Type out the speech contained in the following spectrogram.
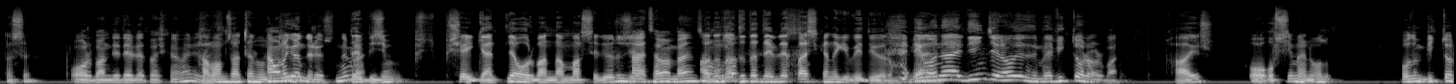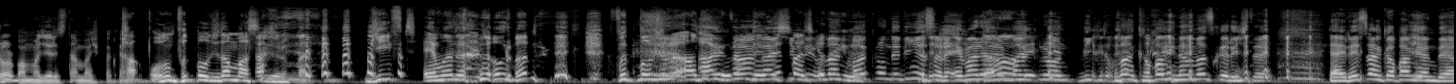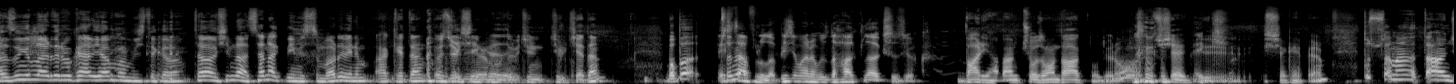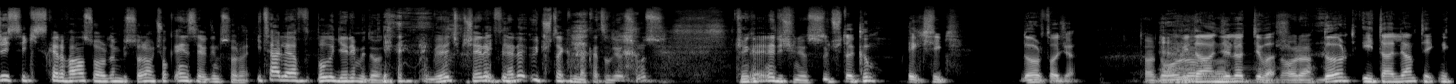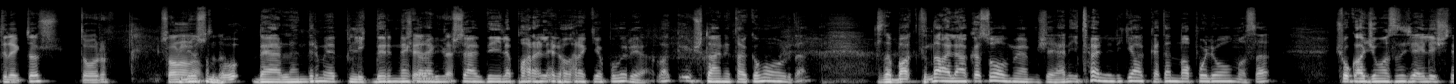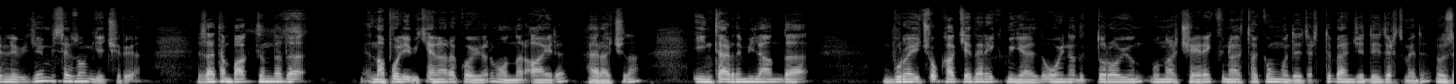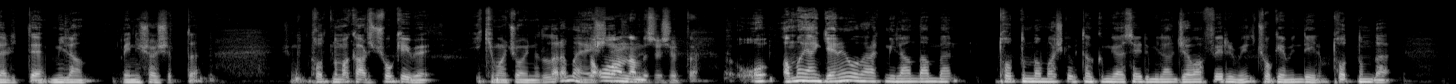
Nasıl? Orban diye devlet başkanı var ya. Tamam zaten onu Ha onu diyorum. gönderiyorsun değil De mi? bizim şey Gentli Orban'dan bahsediyoruz ya. Ha tamam ben tamam, Adın ona- adı da devlet başkanı gibi diyorum. Yani- Emanuel deyince ne oluyor dedim ya Viktor Orban. Hayır. O Osimen oğlum. Oğlum Viktor Orban Macaristan Başbakanı. Ta- oğlum futbolcudan bahsediyorum ben. Gift Emmanuel adı Abi diyorum tamam devlet şimdi başkanı ulan gibi. Macron dedin ya sonra Emmanuel Tamam. Macron Victor ulan kafam inanılmaz karıştı. Yani resmen kafam yandı ya. Uzun yıllardır bu kadar yanmamıştı kafam. Tamam şimdi sen haklıymışsın bu arada. Benim hakikaten özür diliyorum burada bütün Türkiye'den. Baba sana Estağfurullah bizim aramızda haklı haksız yok. Var ya ben çoğu zaman daha haklı oluyorum ama şey e, şaka yapıyorum. Bu sana daha önce 8 kere falan sorduğum bir soru ama çok en sevdiğim soru. İtalya futbolu geri mi döndü? Bir çünkü çeyrek finale 3 takımla katılıyorsunuz. Çünkü E, ne düşünüyorsun? Üç takım eksik. Dört hoca. Doğru. Bir de Ancelotti var. Doğru. Dört İtalyan teknik direktör. Doğru. Son biliyorsun 16'da. bu değerlendirme hep liglerin ne kadar Çeyrekler. yükseldiğiyle paralel olarak yapılır ya. Bak 3 tane takımı orada. Aslında baktığında alakası olmayan bir şey. Yani İtalya Ligi hakikaten Napoli olmasa çok acımasızca eleştirilebileceğim bir sezon geçiriyor. Zaten baktığında da Napoli'yi bir kenara koyuyorum. Onlar ayrı her açıdan. Inter'de Milan'da burayı çok hak ederek mi geldi? Oynadıkları oyun bunlar çeyrek final takımı mı dedirtti? Bence dedirtmedi. Özellikle Milan beni şaşırttı. Çünkü Tottenham'a karşı çok iyi bir iki maç oynadılar ama işte- O anlamda şaşırttı. O, ama yani genel olarak Milan'dan ben Tottenham'dan başka bir takım gelseydi Milan cevap verir miydi? Çok emin değilim. Tottenham da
